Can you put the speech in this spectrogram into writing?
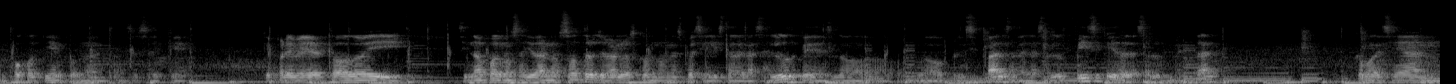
en poco tiempo, ¿no? Entonces hay que, que prever todo y si no podemos ayudar nosotros, llevarlos con un especialista de la salud, que es lo, principal, de la salud física y de la salud mental. Como decían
